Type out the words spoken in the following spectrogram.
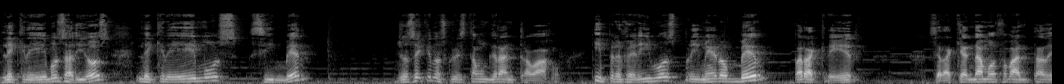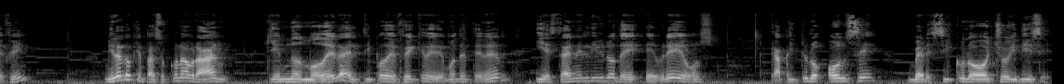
¿Le creemos a Dios? ¿Le creemos sin ver? Yo sé que nos cuesta un gran trabajo y preferimos primero ver para creer. ¿Será que andamos falta de fe? Mira lo que pasó con Abraham quien nos modela el tipo de fe que debemos de tener y está en el libro de Hebreos capítulo 11 versículo 8 y dice,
